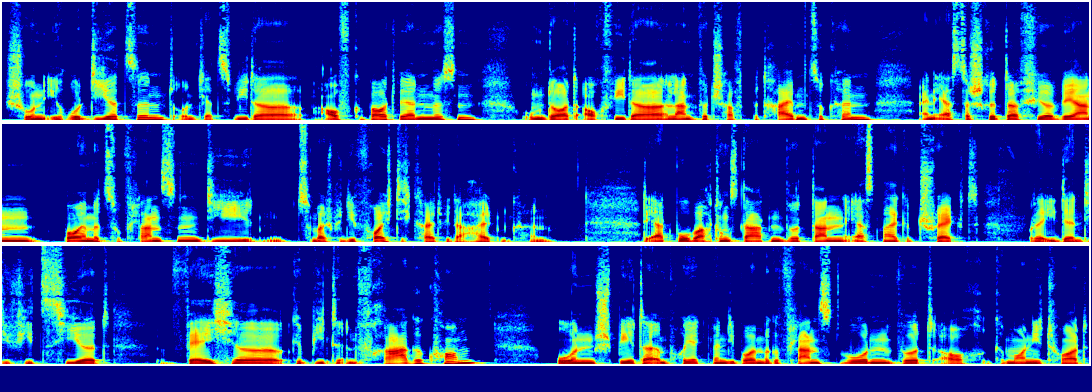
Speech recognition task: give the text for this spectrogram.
schon erodiert sind und jetzt wieder aufgebaut werden müssen, um dort auch wieder Landwirtschaft betreiben zu können. Ein erster Schritt dafür wären, Bäume zu pflanzen, die zum Beispiel die Feuchtigkeit wieder halten können. Die Erdbeobachtungsdaten wird dann erstmal getrackt oder identifiziert, welche Gebiete in Frage kommen und später im Projekt, wenn die Bäume gepflanzt wurden, wird auch gemonitort,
